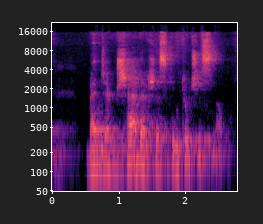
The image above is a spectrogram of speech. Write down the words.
będzie przede wszystkim tu cisnął.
